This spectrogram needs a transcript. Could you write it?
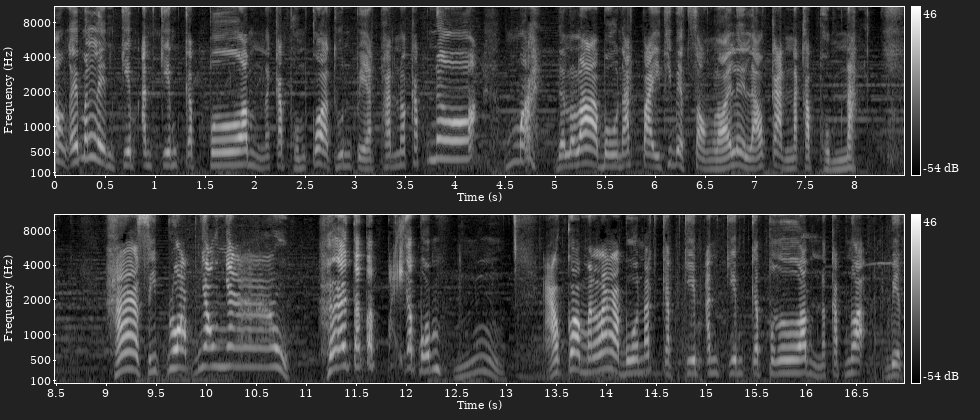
น้องเอ้ยมันเล่นเกมอันเกมกระเปิมนะครับผมก็ทุนแปดพันเนาะครับเนาะมาเดลล่าโบนัสไปที่เบ็ดสองร้อยเลยแล้วกันนะครับผมนะห้าสิบรอบเงาเงาๆเฮ้ยตัดตัดไปครับผม อืม เอาก็มาล่าโบนัสกับเกมอันเกมกระเปิมนะครับเนาะเบ็ด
